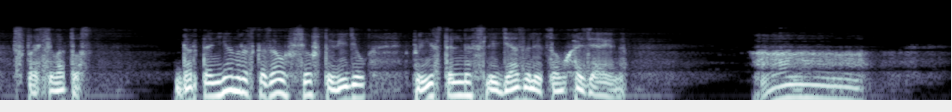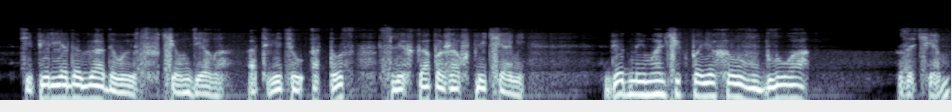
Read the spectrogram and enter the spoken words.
— спросил Атос. Д'Артаньян рассказал все, что видел, пристально следя за лицом хозяина а «Теперь я догадываюсь, в чем дело», — ответил Атос, слегка пожав плечами. «Бедный мальчик поехал в Блуа». «Зачем?»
